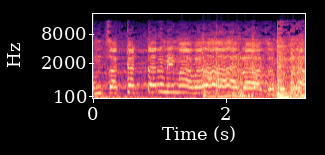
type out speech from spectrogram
तुमचा कट्टर मी मावळा राज मुद्रा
